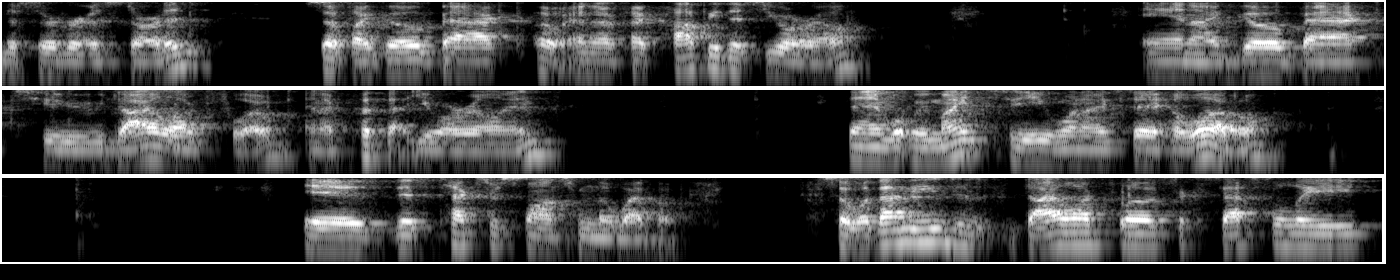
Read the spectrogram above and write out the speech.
the server has started. So if I go back, oh, and if I copy this URL and I go back to Dialogflow and I put that URL in, then what we might see when I say hello is this text response from the webhook. So what that means is Dialogflow successfully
